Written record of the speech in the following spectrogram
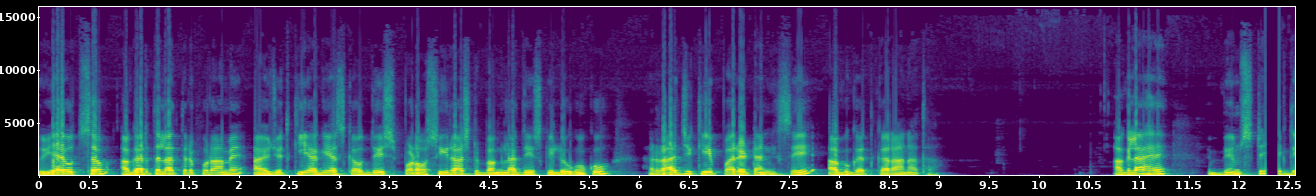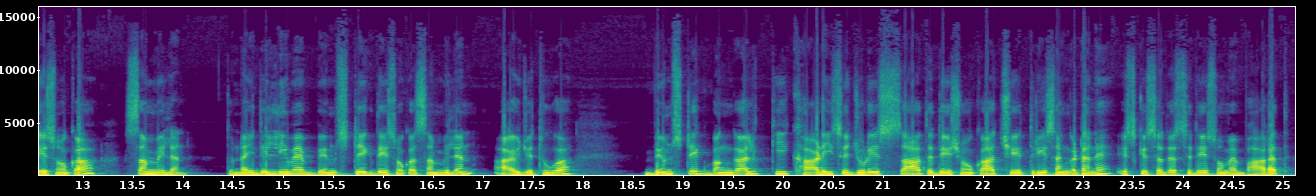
तो यह उत्सव अगरतला त्रिपुरा में आयोजित किया गया। इसका उद्देश्य पड़ोसी राष्ट्र बांग्लादेश के लोगों को राज्य के पर्यटन से अवगत कराना था। अगला है बिम्स्टेक देशों का सम्मेलन। तो नई दिल्ली में बिम्स्टेक देशों का सम्मेलन आयोजित हुआ। बिम्स्टेक बंगाल की खाड़ी से जुड़े सात देशों का क्षेत्रीय संगठन है। इसके सदस्य देशों में भारत,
